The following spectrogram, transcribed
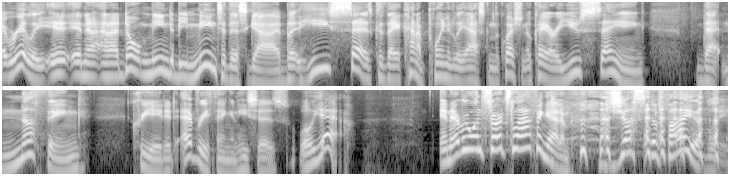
uh, really, it, and, and I don't mean to be mean to this guy, but he says because they kind of pointedly ask him the question, okay, are you saying that nothing created everything? And he says, well, yeah. And everyone starts laughing at him, justifiably.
